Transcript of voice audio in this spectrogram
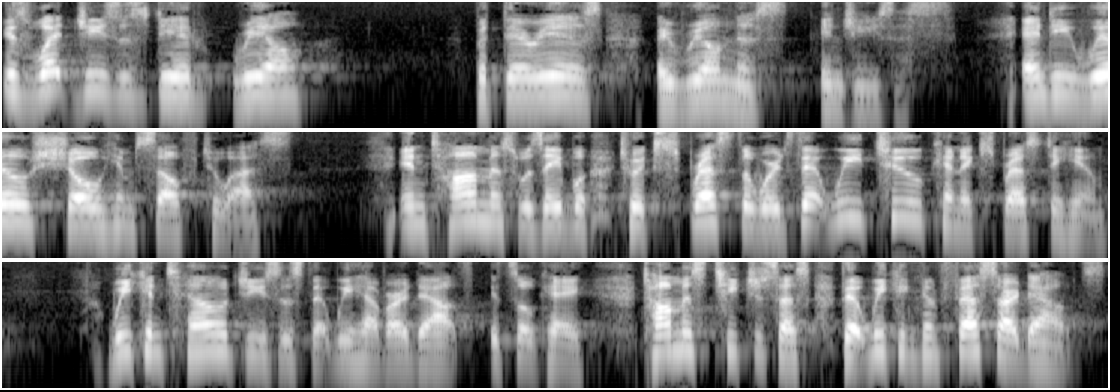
Is what Jesus did real? But there is a realness in Jesus. And he will show himself to us. And Thomas was able to express the words that we too can express to him. We can tell Jesus that we have our doubts. It's okay. Thomas teaches us that we can confess our doubts.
